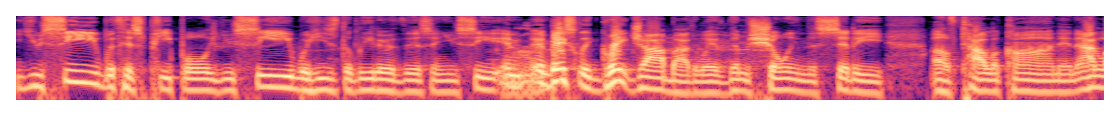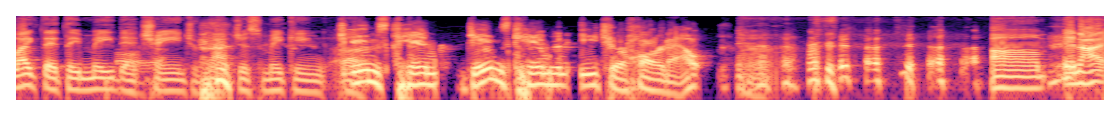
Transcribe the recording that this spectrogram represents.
you see with his people, you see where he's the leader of this, and you see, and, and basically, great job by the way of them showing the city of Talokan, and I like that they made that change of not just making. Uh, James Cam James Cameron, eat your heart out. um, and I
